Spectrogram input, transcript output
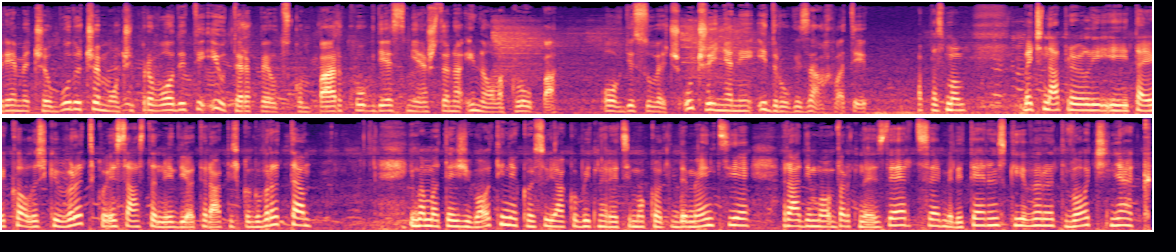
Vrijeme će u buduće moći provoditi i u terapeutskom parku gdje je smještena i nova klupa. Ovdje su već učinjeni i drugi zahvati. Pa smo već napravili i taj ekološki vrt koji je sastavni dio terapijskog vrta. Imamo te životinje koje su jako bitne recimo kod demencije. Radimo vrtno jezerce, mediteranski vrt, voćnjak,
